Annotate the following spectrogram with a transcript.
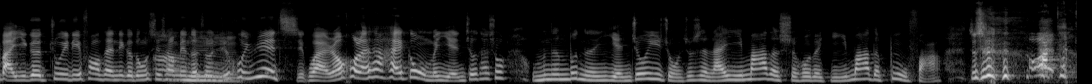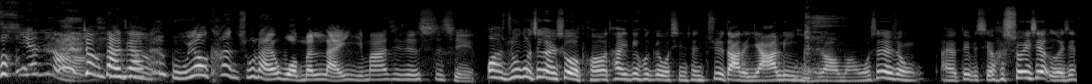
把一个注意力放在那个东西上面的时候，你就会越奇怪。然后后来他还跟我们研究，他说我们能不能研究一种就是来姨妈的时候的姨妈的步伐，就是 哇天哪，让大家不要看出来我们来姨妈这件事情。哇，如果这个人是我朋友，他一定会给我形成巨大的压力，你知道吗？我是那种。哎呀，对不起，我说一些恶心。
